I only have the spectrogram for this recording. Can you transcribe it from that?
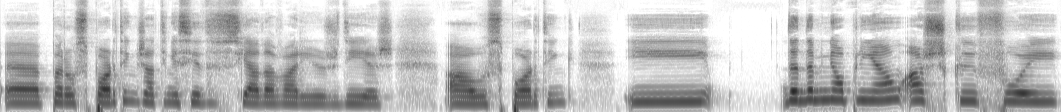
uh, para o Sporting, já tinha sido associado há vários dias ao Sporting e, dando a minha opinião, acho que foi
